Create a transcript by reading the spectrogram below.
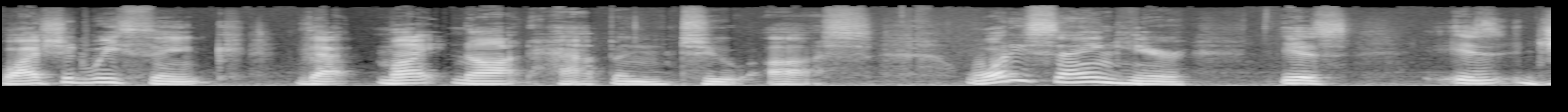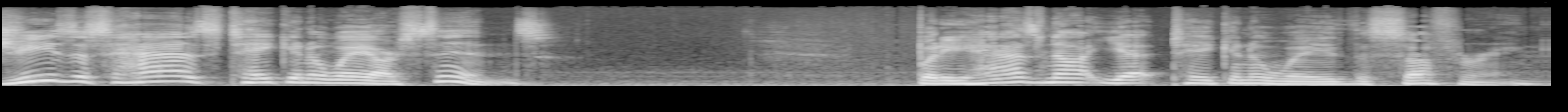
why should we think that might not happen to us? What he's saying here is, is Jesus has taken away our sins, but he has not yet taken away the suffering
